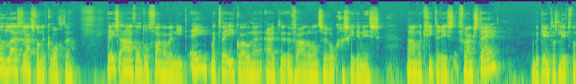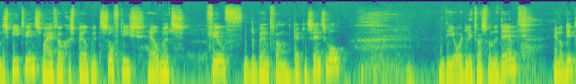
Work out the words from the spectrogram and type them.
Goedenavond luisteraars van de Krochten. Deze avond ontvangen we niet één, maar twee iconen uit de vaderlandse rockgeschiedenis. Namelijk gitarist Frank Stijn, bekend als lid van de Speed Twins, maar hij heeft ook gespeeld met Softies, Helmets, Filth, de band van Captain Sensible, die ooit lid was van The Damned. En op dit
